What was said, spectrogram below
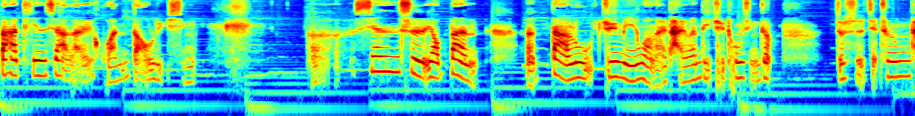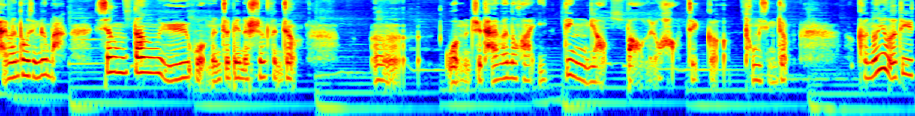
八天下来环岛旅行，呃，先是要办。呃，大陆居民往来台湾地区通行证，就是简称台湾通行证吧，相当于我们这边的身份证。嗯，我们去台湾的话，一定要保留好这个通行证。可能有的地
